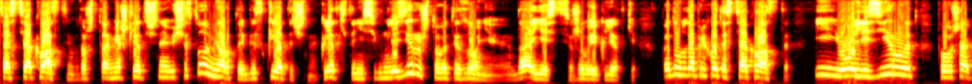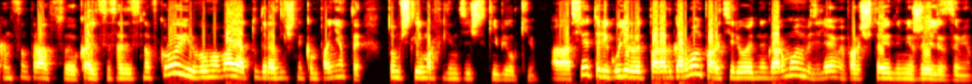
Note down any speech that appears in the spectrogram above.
остеокластами, потому что межклеточное вещество мертвое, бесклеточное. Клетки-то не сигнализируют, что в этой зоне да, есть живые клетки. Поэтому туда приходят остеокласты и его лизируют, повышая концентрацию кальция, соответственно, в крови, вымывая оттуда различные компоненты, в том числе и морфогенетические белки. А все это регулирует парадгормон, паратиреоидный гормон, выделяемый паращитоидными железами.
